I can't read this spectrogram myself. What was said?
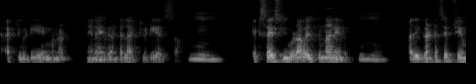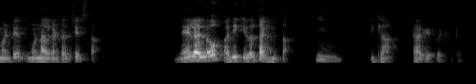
యాక్టివిటీ ఏమన్నాడు నేను ఐదు. గంటల యాక్టివిటీ చేస్తా. ఉమ్, ఎక్సర్సైజ్కి కూడా వెళ్తున్నా నేను. అది గంట సేపు చేయమంటే మూడు నాలుగు గంటలు చేస్తా. నెలలో పది కిలోలు తగ్గుతా. ఇట్లా టార్గెట్ పెట్టుకుంటారు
